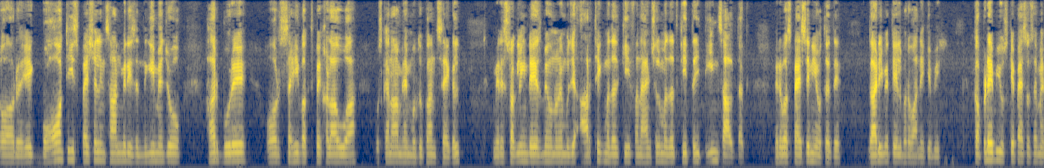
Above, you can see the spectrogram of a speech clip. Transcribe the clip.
और एक बहुत ही स्पेशल इंसान मेरी ज़िंदगी में जो हर बुरे और सही वक्त पे खड़ा हुआ उसका नाम है मधुकान सहगल। मेरे स्ट्रगलिंग डेज़ में उन्होंने मुझे आर्थिक मदद की फाइनेंशियल मदद की। ती, तीन साल तक मेरे पास पैसे नहीं होते थे गाड़ी में तेल भरवाने के भी। कपड़े भी उसके पैसों से मैं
